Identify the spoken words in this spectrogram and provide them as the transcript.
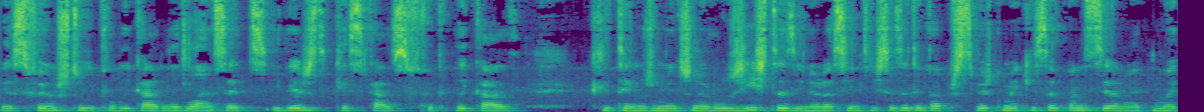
Esse foi um estudo publicado na The Lancet e desde que esse caso foi publicado que temos muitos neurologistas e neurocientistas a tentar perceber como é que isso aconteceu, não é? Como é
